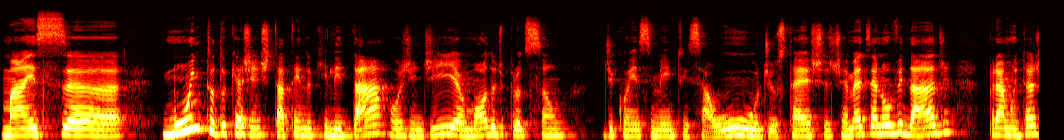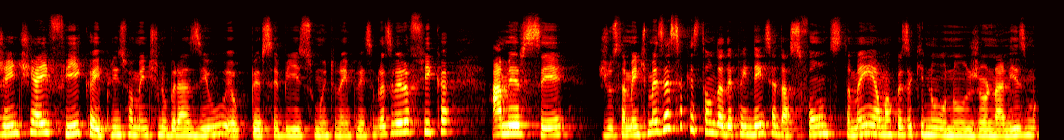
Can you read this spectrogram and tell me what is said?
mas uh, muito do que a gente está tendo que lidar hoje em dia, o modo de produção de conhecimento em saúde, os testes de remédios, é novidade para muita gente, e aí fica, e principalmente no Brasil, eu percebi isso muito na imprensa brasileira, fica à mercê justamente. Mas essa questão da dependência das fontes também é uma coisa que no, no jornalismo,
